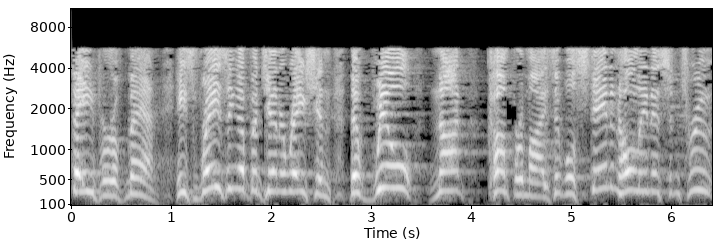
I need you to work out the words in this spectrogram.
favor of man. He's raising up a generation that will not compromise, it will stand in holiness and truth.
